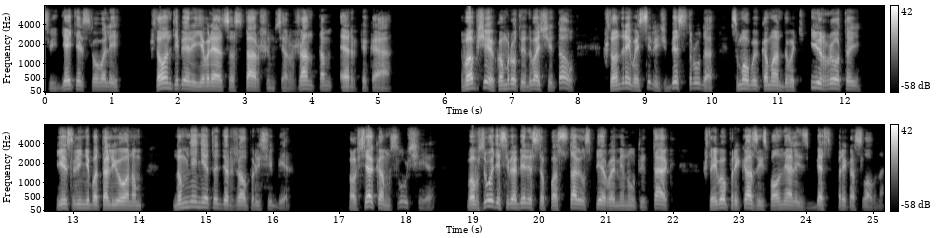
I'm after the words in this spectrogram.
свидетельствовали, что он теперь является старшим сержантом РКК. Вообще, Комроты-2 считал, что Андрей Васильевич без труда смог бы командовать и ротой, если не батальоном, но мнение это держал при себе. Во всяком случае, во взводе себя Берестов поставил с первой минуты так, что его приказы исполнялись беспрекословно.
